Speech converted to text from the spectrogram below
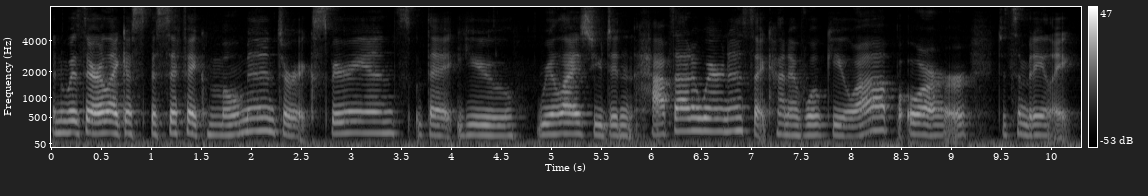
And was there like a specific moment or experience that you realized you didn't have that awareness that kind of woke you up? Or did somebody like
